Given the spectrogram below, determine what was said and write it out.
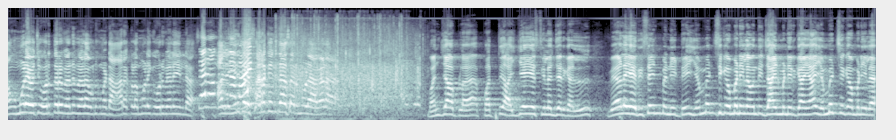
அவங்க மூளை வச்சு ஒருத்தர் வேணும் வேலை கொடுக்க மாட்டான் அரை கிலோ மூளைக்கு ஒரு வேலையும் இல்ல. இருக்கிற சரக்குக்கு தான் சார் மூளை வேலை. பஞ்சாப்ல பத்து ஐஏஎஸ் இளைஞர்கள் வேலையை ரிசைன் பண்ணிட்டு எம்என்சி கம்பெனியில் வந்து ஜாயின் பண்ணியிருக்காயா எம்என்சி கம்பெனியில்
